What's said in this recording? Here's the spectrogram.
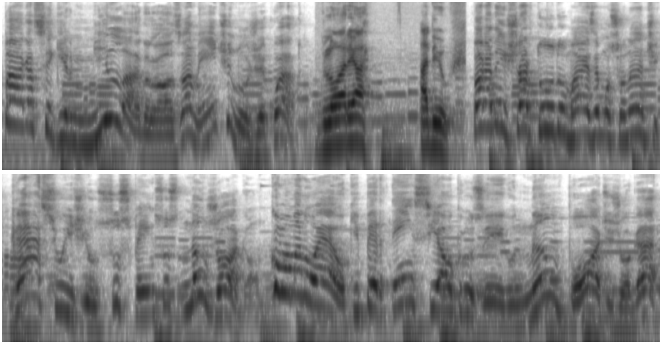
para seguir milagrosamente no G4. Glória a Deus. Para deixar tudo mais emocionante, Cássio e Gil suspensos não jogam. Como Manuel, que pertence ao Cruzeiro, não pode jogar,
